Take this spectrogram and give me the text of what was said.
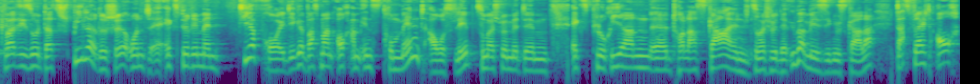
quasi so das Spielerische und Experimentierfreudige, was man auch am Instrument auslebt, zum Beispiel mit dem Explorieren äh, toller Skalen, zum Beispiel der übermäßigen Skala, das vielleicht auch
